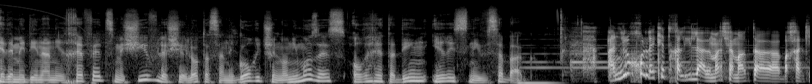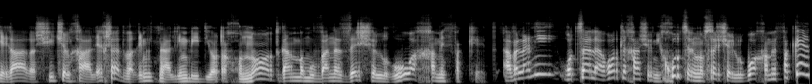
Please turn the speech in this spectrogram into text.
עד המדינה ניר חפץ משיב לשאלות הסנגורית של נוני מוזס, עורכת הדין איריס ניב סבג. אני לא חולקת חלילה על מה שאמרת בחקירה הראשית שלך, על איך שהדברים מתנהלים בידיעות אחרונות, גם במובן הזה של רוח המפקד. אבל אני רוצה להראות לך שמחוץ לנושא של רוח המפקד,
